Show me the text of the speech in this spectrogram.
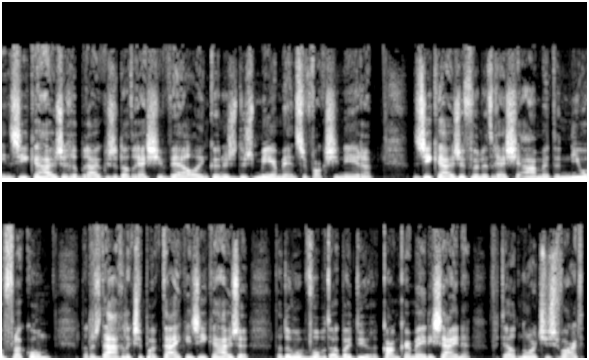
In ziekenhuizen gebruiken ze dat restje wel en kunnen ze dus meer mensen vaccineren. De ziekenhuizen vullen het restje aan met een nieuwe flacon. Dat is dagelijkse praktijk in ziekenhuizen. Dat doen we bijvoorbeeld ook bij dure kankermedicijnen, vertelt Noortje Zwart,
